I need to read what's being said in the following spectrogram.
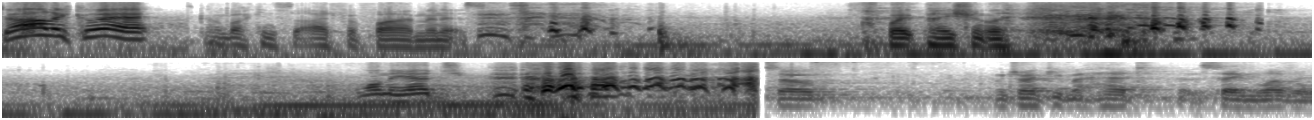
Charlie, quit! Go back inside for five minutes. Just wait patiently. I'm on the edge. So I'm trying to keep my head at the same level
